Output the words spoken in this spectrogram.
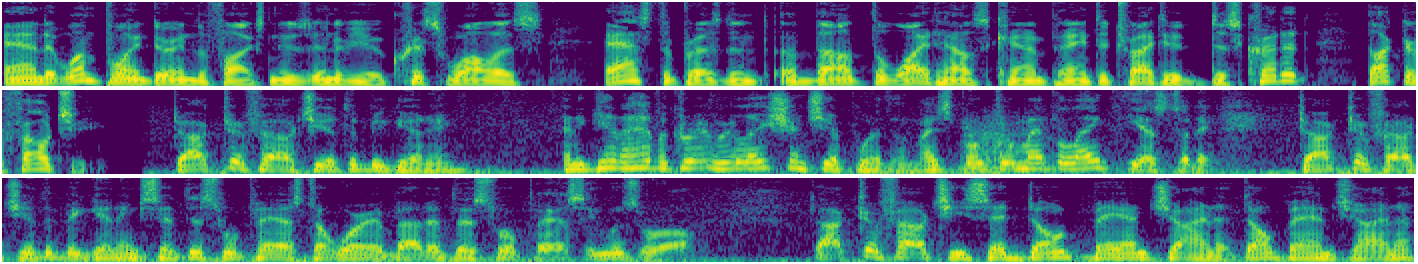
And at one point during the Fox News interview, Chris Wallace asked the president about the White House campaign to try to discredit Dr. Fauci. Dr. Fauci at the beginning, and again, I have a great relationship with him. I spoke to him at length yesterday. Dr. Fauci at the beginning said, This will pass, don't worry about it, this will pass. He was wrong. Dr. Fauci said, Don't ban China, don't ban China.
